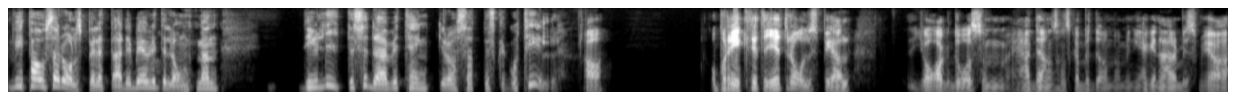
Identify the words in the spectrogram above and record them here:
vi pausar rollspelet där, det blev lite långt, men det är ju lite så där vi tänker oss att det ska gå till. Ja. Och på riktigt, i ett rollspel, jag då som är den som ska bedöma min egen arbetsmiljö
